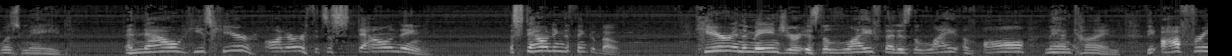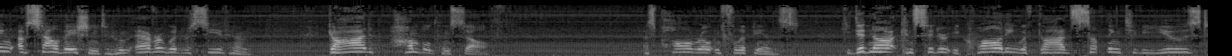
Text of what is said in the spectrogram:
was made. And now he's here on earth. It's astounding. Astounding to think about. Here in the manger is the life that is the light of all mankind, the offering of salvation to whomever would receive him. God humbled himself as Paul wrote in Philippians, he did not consider equality with God something to be used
